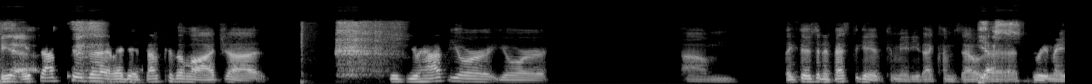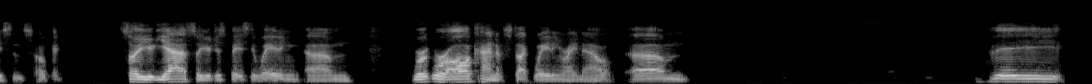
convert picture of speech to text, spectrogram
yeah, it's up to the it's up to the lodge. Uh, did you have your your um like there's an investigative committee that comes out? Yes. Uh, three Masons. Okay. So you yeah, so you're just basically waiting. Um, we're we're all kind of stuck waiting right now. Um, the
